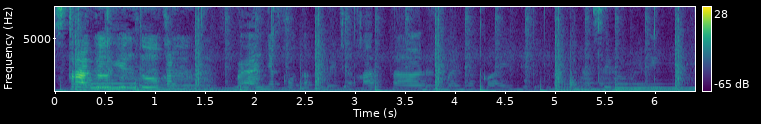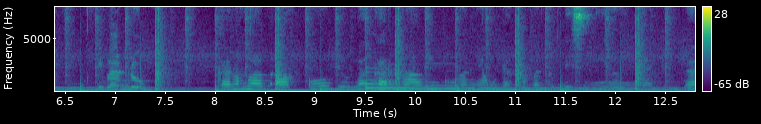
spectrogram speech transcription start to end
struggle gitu? Kan banyak kota ada Jakarta dan banyak lain gitu. Kenapa masih memilih di Bandung? Karena menurut aku juga karena lingkungan yang udah kebentuk di sini linknya juga.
